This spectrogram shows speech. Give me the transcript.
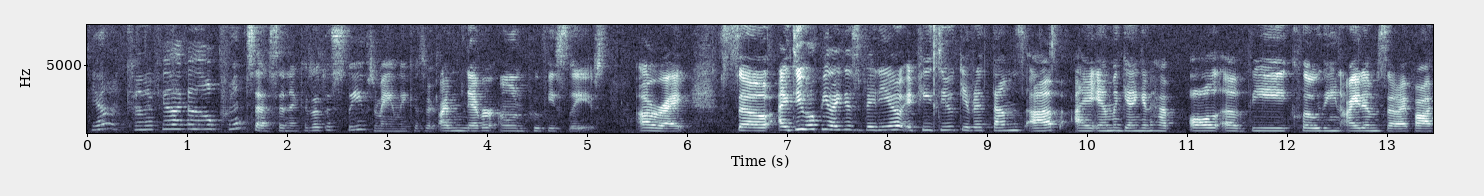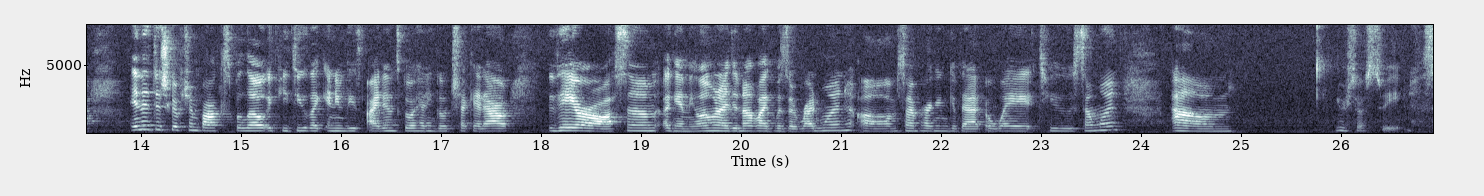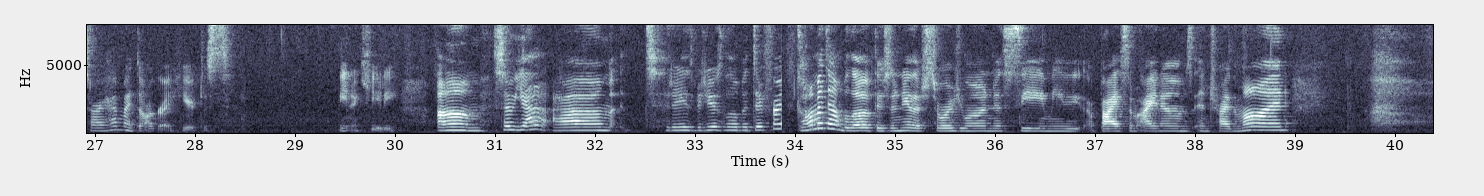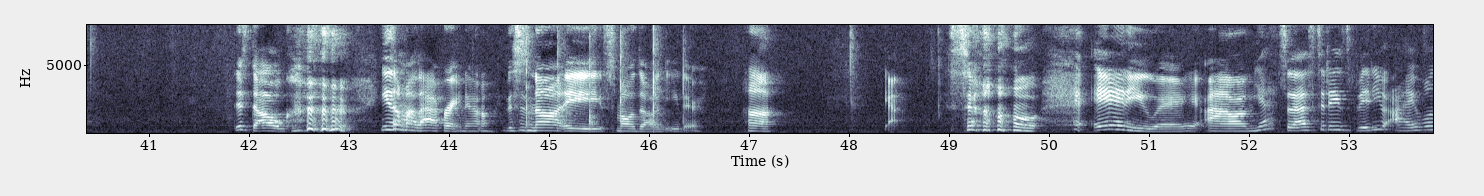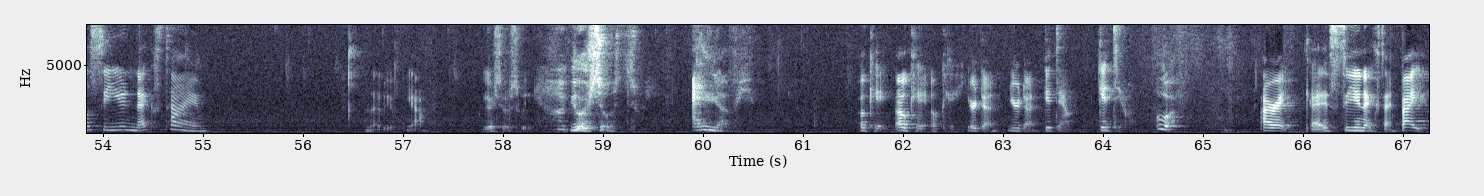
yeah, I kind of feel like a little princess in it because of the sleeves mainly because I've never owned poofy sleeves. Alright, so I do hope you like this video. If you do, give it a thumbs up. I am again going to have all of the clothing items that I bought in the description box below. If you do like any of these items, go ahead and go check it out. They are awesome. Again, the only one I did not like was the red one, um, so I'm probably going to give that away to someone. Um, you're so sweet. Sorry, I have my dog right here just being a cutie. Um, so yeah, um, today's video is a little bit different. Comment down below if there's any other stores you want to see me buy some items and try them on. This dog, he's on my lap right now. This is not a small dog either, huh? Yeah. So anyway, um, yeah, so that's today's video. I will see you next time. Love you. Yeah. You're so sweet. You're so sweet. I love you. Okay, okay, okay. You're done. You're done. Get down. Get down. All right, guys. See you next time. Bye.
